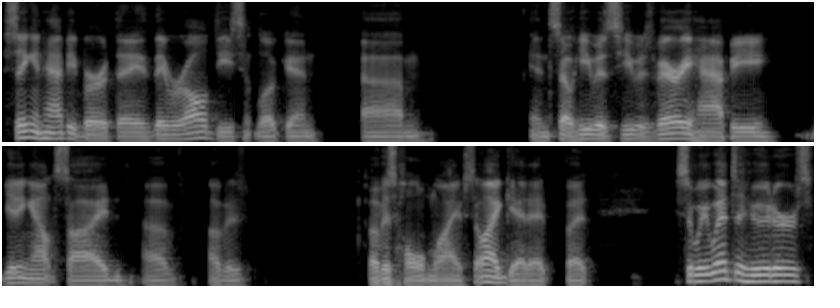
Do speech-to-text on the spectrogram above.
singing happy birthday. They were all decent looking. Um, and so he was he was very happy getting outside of of his of his home life. So I get it. But so we went to Hooters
